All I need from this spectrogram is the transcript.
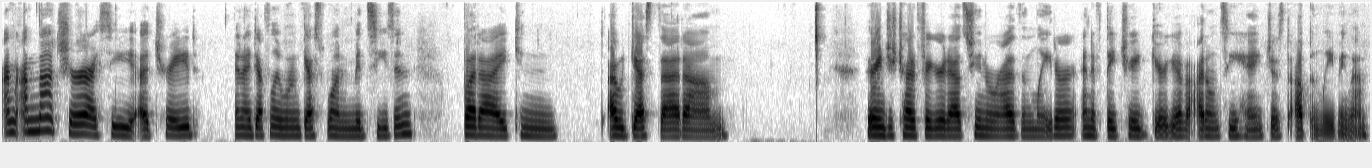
I'm I'm not sure. I see a trade, and I definitely wouldn't guess one mid-season, but I can. I would guess that um, the Rangers try to figure it out sooner rather than later. And if they trade Georgiev, I don't see Hank just up and leaving them.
